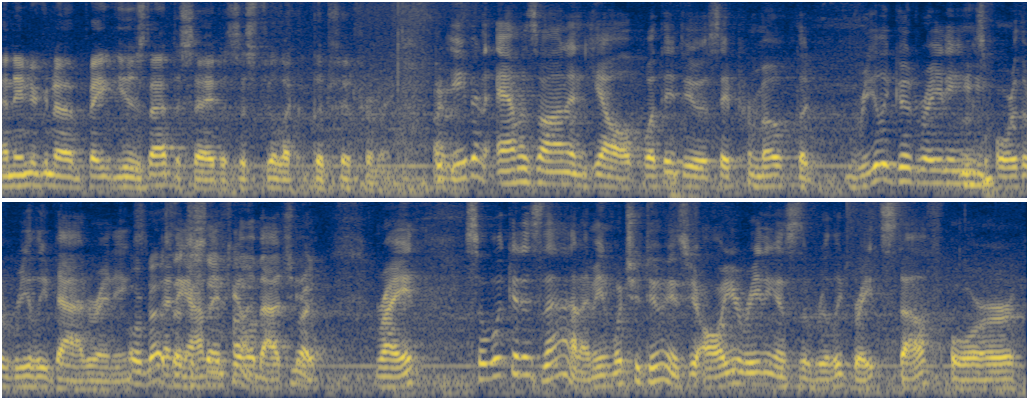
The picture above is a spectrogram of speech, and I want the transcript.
And then you're going to use that to say, does this feel like a good fit for me? But even Amazon and Yelp, what they do is they promote the really good ratings mm-hmm. or the really bad ratings, Or both depending on how they same feel about you. Right. Right. So what good is that? I mean, what you're doing is you're, all you're reading is the really great stuff or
